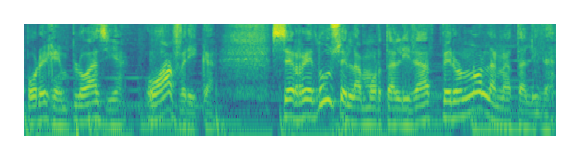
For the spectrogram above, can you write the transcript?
por ejemplo Asia o África. Se reduce la mortalidad, pero no la natalidad.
